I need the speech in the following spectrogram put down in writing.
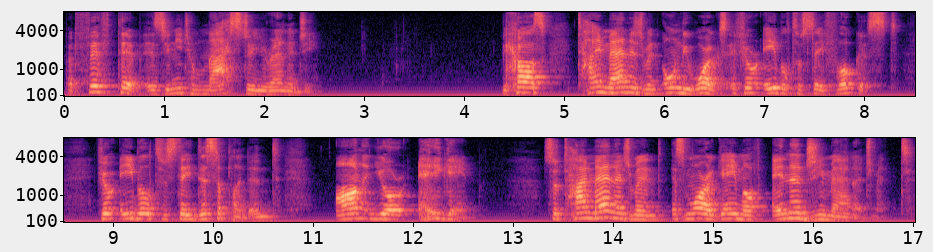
But fifth tip is you need to master your energy. Because time management only works if you're able to stay focused, if you're able to stay disciplined and on your A game. So, time management is more a game of energy management.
